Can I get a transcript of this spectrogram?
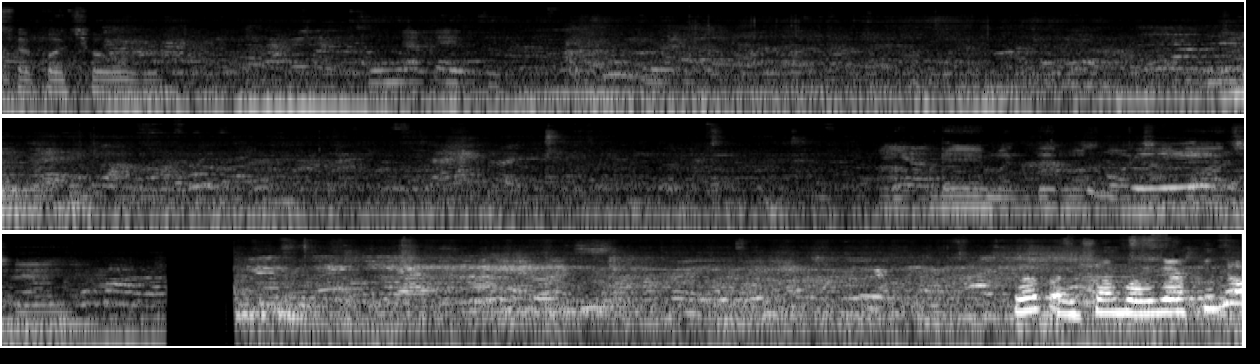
શકો છો આપણે મંદિરમાં પહોંચી ગયા છીએ. પૈસા બહુ આપી દો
